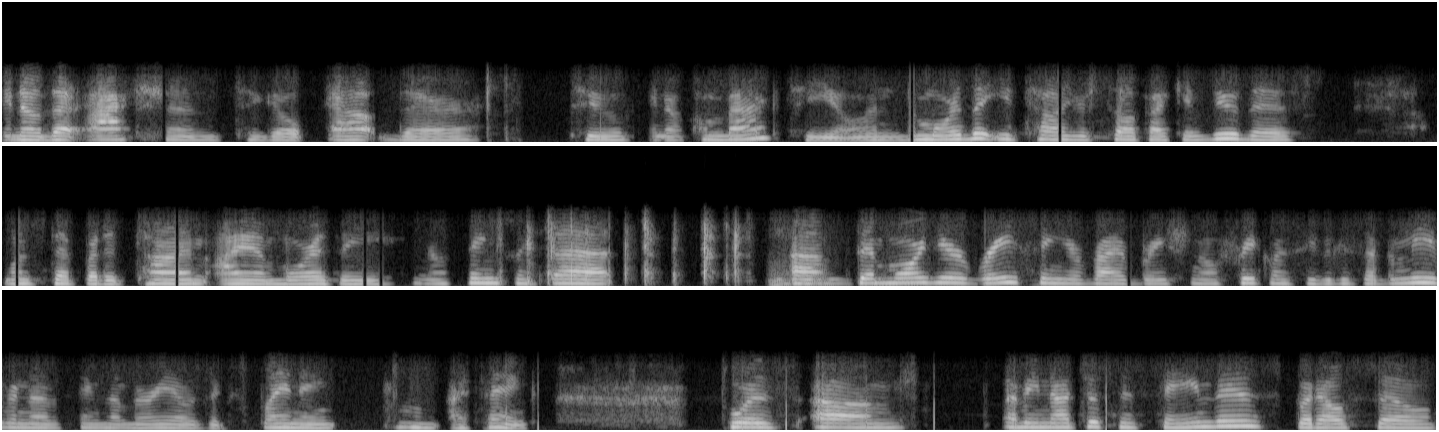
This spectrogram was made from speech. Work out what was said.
you know that action to go out there to you know come back to you and the more that you tell yourself i can do this one step at a time i am worthy you know things like that Mm-hmm. um the more you're raising your vibrational frequency because i believe another thing that maria was explaining i think was um i mean not just in saying this but also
